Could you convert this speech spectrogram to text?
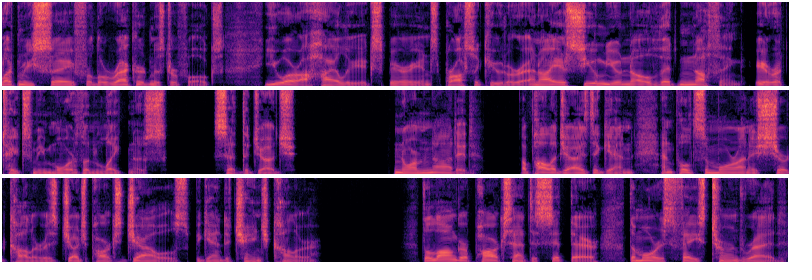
Let me say for the record, Mr. Folks, you are a highly experienced prosecutor, and I assume you know that nothing irritates me more than lateness, said the judge. Norm nodded, apologized again, and pulled some more on his shirt collar as Judge Parks' jowls began to change color. The longer Parks had to sit there, the more his face turned red.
